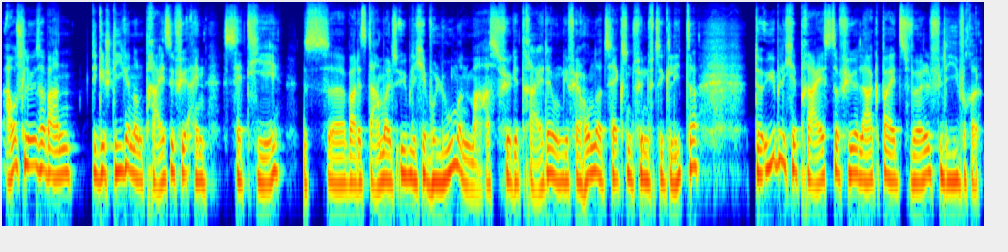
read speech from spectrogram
Auslöser waren die gestiegenen Preise für ein Setier. Das äh, war das damals übliche Volumenmaß für Getreide, ungefähr 156 Liter. Der übliche Preis dafür lag bei 12 Livre.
